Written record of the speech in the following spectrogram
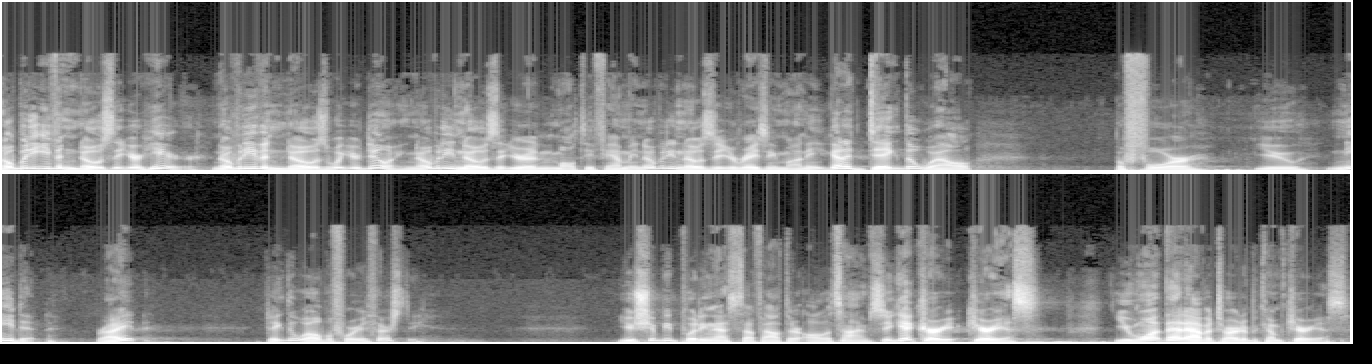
nobody even knows that you're here. Nobody even knows what you're doing. Nobody knows that you're in multifamily. Nobody knows that you're raising money. You got to dig the well before you need it, right? Dig the well before you're thirsty. You should be putting that stuff out there all the time. So you get cur- curious. You want that avatar to become curious.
